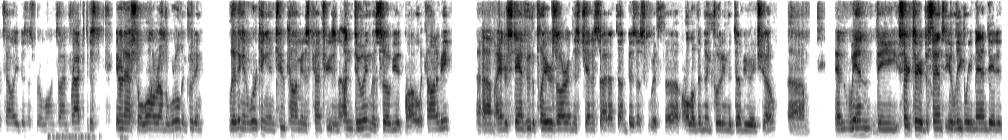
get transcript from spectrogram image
mortality business for a long time, practiced international law around the world, including living and working in two communist countries and undoing the Soviet model economy. Um, I understand who the players are in this genocide. I've done business with uh, all of them, including the WHO. Um, and when the Secretary of Defense illegally mandated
